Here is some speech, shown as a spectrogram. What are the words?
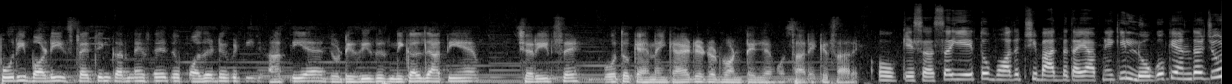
पूरी बॉडी स्ट्रेचिंग करने से जो पॉजिटिविटी आती है, जो डिजीजेज निकल जाती हैं शरीर से, वो तो कहना ही एडेड एडवांटेज है वो सारे के सारे। ओके सर सर ये तो बहुत अच्छी बात बताई आपने कि लोगों के अंदर जो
